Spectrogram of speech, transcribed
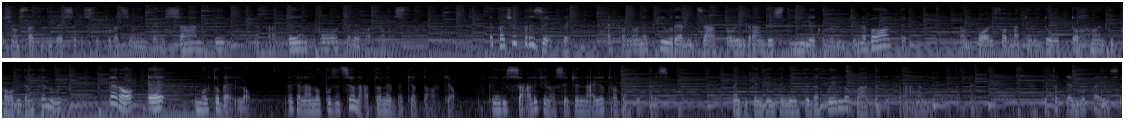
ci sono state diverse ristrutturazioni interessanti, nel frattempo te le voglio mostrare. E poi c'è il presepe, ecco, non è più realizzato in grande stile come le ultime volte, è un po' in formato ridotto, anti-covid anche lui, però è molto bello perché l'hanno posizionato nel vecchio torchio. Quindi sali fino al 6 gennaio trovi anche il presepe. Ma indipendentemente da quello, guarda che crana merita, eh, anche perché è il mio paese.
